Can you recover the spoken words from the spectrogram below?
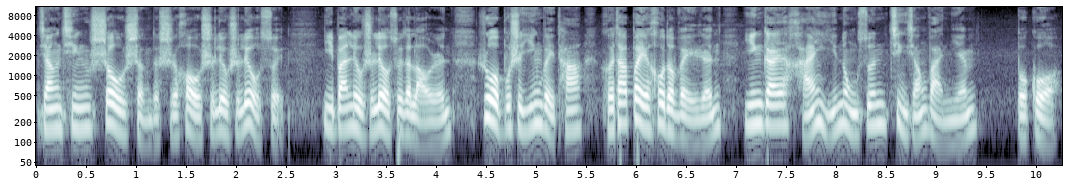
江青受审的时候是六十六岁。一般六十六岁的老人，若不是因为他和他背后的伟人，应该含饴弄孙，尽享晚年。不过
